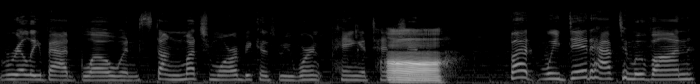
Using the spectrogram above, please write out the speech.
really bad blow and stung much more because we weren't paying attention. Aw. But we did have to move on,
